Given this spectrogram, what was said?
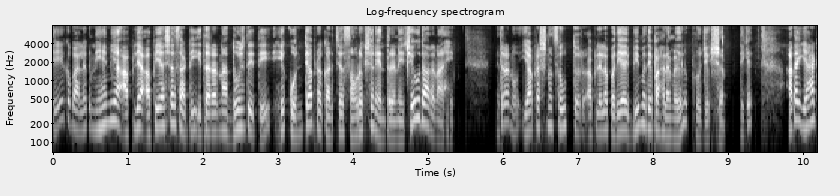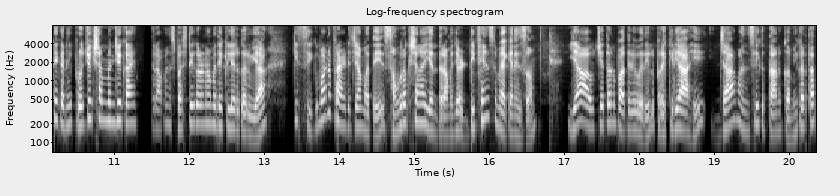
एक बालक नेहमी आपल्या अपयशासाठी इतरांना दोष देते हे कोणत्या प्रकारच्या संरक्षण यंत्रणेचे उदाहरण आहे? मित्रांनो या प्रश्नाचं उत्तर आपल्याला पर्याय बी मध्ये पाहायला मिळेल प्रोजेक्शन ठीक आहे? आता या ठिकाणी प्रोजेक्शन म्हणजे काय? तर आपण स्पष्टीकरणामध्ये क्लिअर करूया की सिग्मन फ्राईडच्या मते संरक्षण यंत्र म्हणजे डिफेन्स मेकॅनिझम या अवचेतन पातळीवरील प्रक्रिया आहे ज्या मानसिक ताण कमी करतात.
